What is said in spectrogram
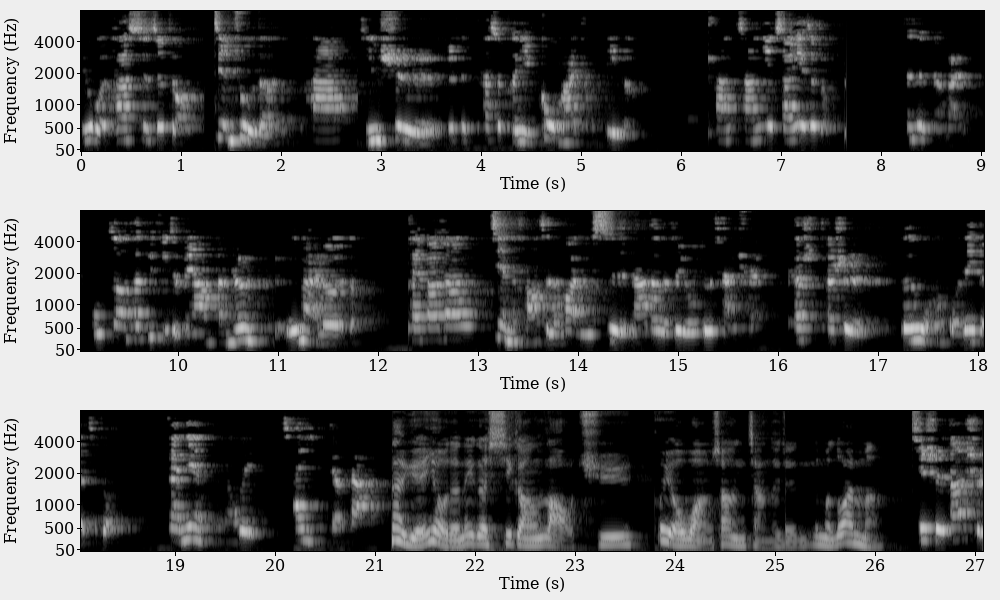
如果他是这种建筑的，他已经是就是他是可以购买土地的，商商业商业这种，但是买我不知道它具体怎么样，反正你买了开发商建的房子的话，你是拿到的是永久产权，它是它是跟我们国内的这种概念可能会差异比较大。那原有的那个西港老区会有网上讲的那么乱吗？其实当时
